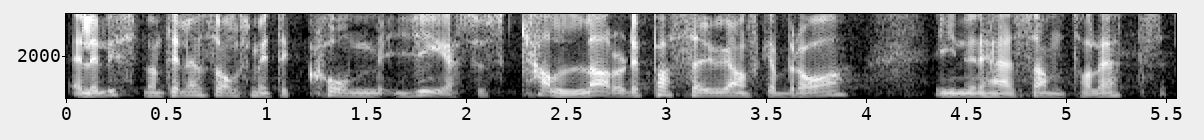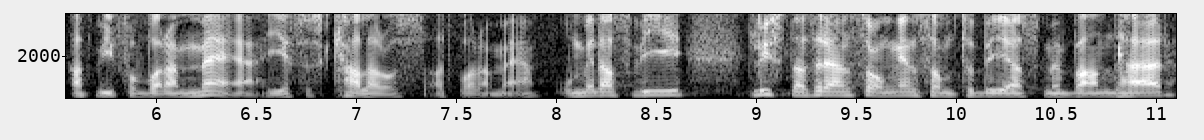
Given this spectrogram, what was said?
eller lyssna till en sång som heter Kom Jesus kallar. Och det passar ju ganska bra in i det här samtalet, att vi får vara med. Jesus kallar oss att vara med. Och medan vi lyssnar till den sången som Tobias med band här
